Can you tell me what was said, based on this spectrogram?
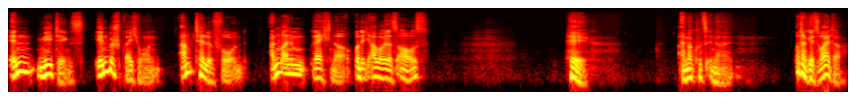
in Meetings, in Besprechungen, am Telefon, an meinem Rechner und ich arbeite das aus, hey, einmal kurz innehalten. Und dann geht's weiter.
